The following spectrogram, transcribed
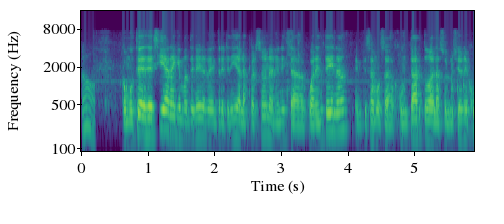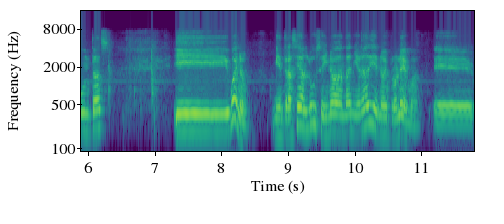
No. Como ustedes decían, hay que mantener entretenidas a las personas en esta cuarentena. Empezamos a juntar todas las soluciones juntas. Y bueno, mientras sean luces y no hagan daño a nadie, no hay problema. Eh,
